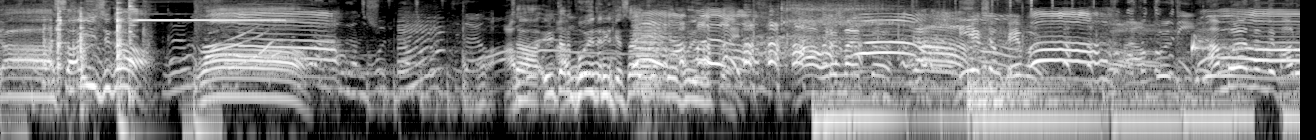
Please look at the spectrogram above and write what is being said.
야 사이즈가 와. 자 일단은 보여드릴게요. 사이즈 한번 보여드릴게요. 아 오랜만에 또 리액션 괴물. 안 보였는데 바로.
